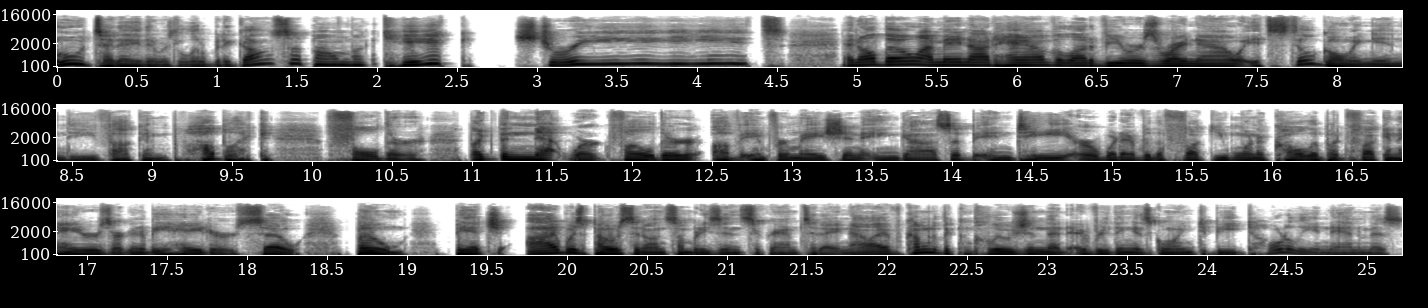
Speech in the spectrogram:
ooh, today there was a little bit of gossip on the kick streets. And although I may not have a lot of viewers right now, it's still going in the fucking public folder, like the network folder of information and gossip and tea or whatever the fuck you want to call it. But fucking haters are going to be haters. So, boom, bitch. I was posted on somebody's Instagram today. Now, I've come to the conclusion that everything is going to be totally anonymous.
